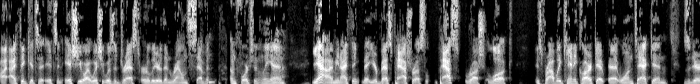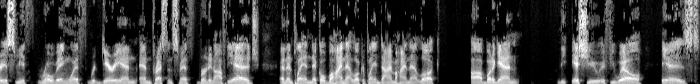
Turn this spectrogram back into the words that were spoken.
I, I think it's a, it's an issue. I wish it was addressed earlier than round seven, unfortunately. And yeah, I mean, I think that your best pass rush, pass rush look is probably Kenny Clark at, at one tech and Zadarius Smith roving with Gary and, and Preston Smith burning off the edge and then playing nickel behind that look or playing dime behind that look. Uh, but again, the issue, if you will, is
